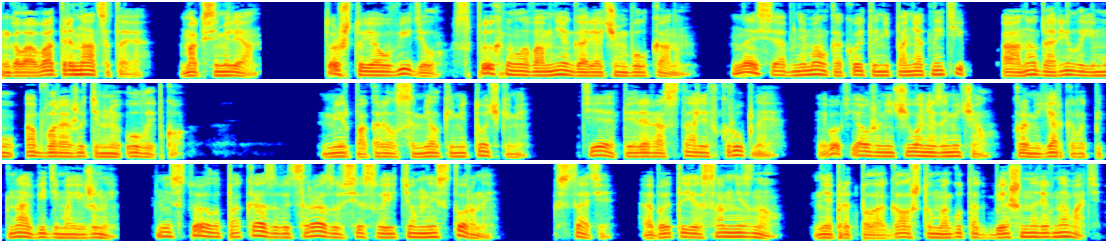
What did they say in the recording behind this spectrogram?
Глава 13. Максимилиан. То, что я увидел, вспыхнуло во мне горячим вулканом. Несси обнимал какой-то непонятный тип, а она дарила ему обворожительную улыбку. Мир покрылся мелкими точками. Те перерастали в крупные. И вот я уже ничего не замечал, кроме яркого пятна в виде моей жены. Не стоило показывать сразу все свои темные стороны. Кстати, об этом я сам не знал. Не предполагал, что могу так бешено ревновать.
